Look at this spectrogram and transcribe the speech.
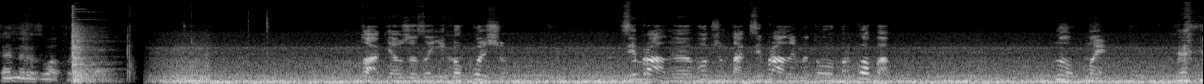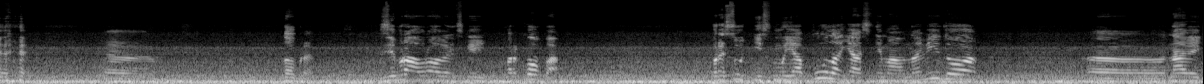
Камера злапає. Так, я вже заїхав в Польщу. Зібрали, е, в общем так, зібрали ми того фаркопа. Ну, ми. Е, Добре. Зібрав Ровенський фаркопа. Присутність моя була, я знімав на відео. Е, Навіть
